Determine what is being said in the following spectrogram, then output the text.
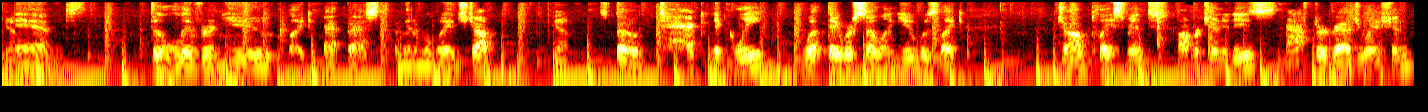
Yep. and delivered you like at best a minimum wage job. Yep. So technically, what they were selling you was like job placement opportunities after graduation,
